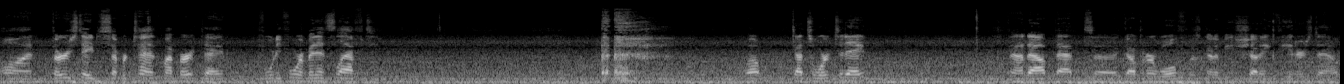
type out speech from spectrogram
on Thursday, December 10th, my birthday. 44 minutes left. well, got to work today. Found out that uh, Governor Wolf was going to be shutting theaters down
